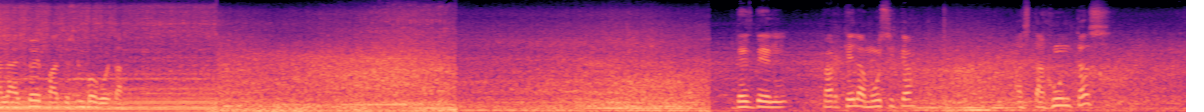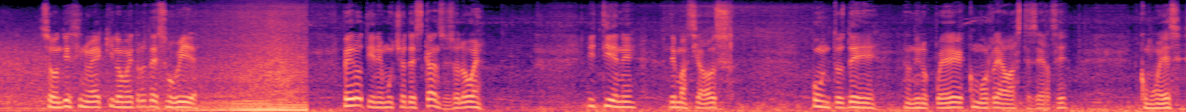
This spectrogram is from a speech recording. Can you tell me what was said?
al Alto de Patios en Bogotá. Desde el Parque de la Música hasta Juntas son 19 kilómetros de subida. Pero tiene muchos descansos, eso es lo bueno. Y tiene demasiados puntos de donde uno puede como reabastecerse como ese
